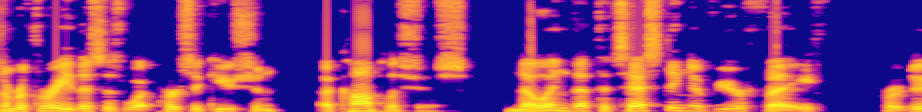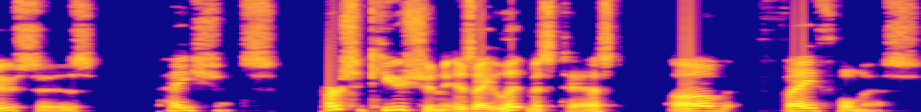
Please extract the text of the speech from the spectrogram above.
number three, this is what persecution accomplishes. Knowing that the testing of your faith produces patience. Persecution is a litmus test of faithfulness.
